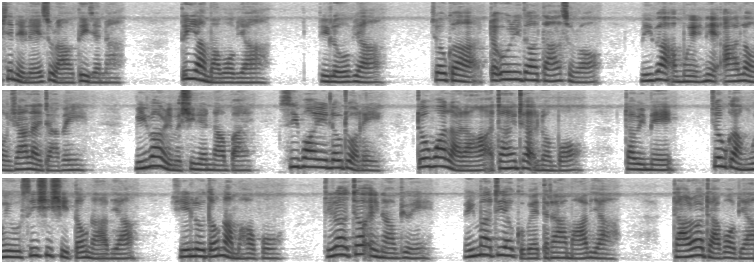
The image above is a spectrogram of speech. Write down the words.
ဖြစ်နေလဲဆိုတာကိုသိကြတာ။သိရမှာပေါ့ဗျာ။ဒီလိုဗျာ။ကျုပ်ကတူရီတော်သားဆိုတော့ မိဘအမွေနှစ်အားလုံးရလိုက်တာပဲမိဘတွေမရှိတဲ့နောက်ပိုင်းစီးပွားရေးလုပ်တော့လေတိုးဝလာတာကအတိုင်းထက်အလွန်ပေါ့ဒါပေမဲ့ကျုပ်ကငွေကိုစီးရှိရှိသုံးတာဗျရေလိုသုံးတာမဟုတ်ဘူးဒီတော့ကျုပ်အိမ်တော်ပြရင်မိမတယောက်ကိုပဲတရားမှာဗျဒါတော့ဒါပေါ့ဗျာ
